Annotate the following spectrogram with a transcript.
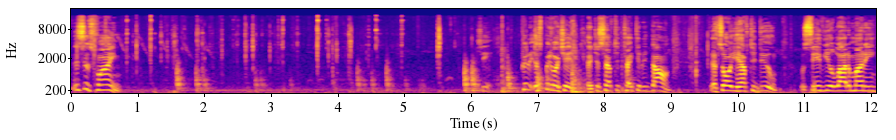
This is fine. See, pretty, that's pretty much it. I just have to tighten it down. That's all you have to do. Will save you a lot of money.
